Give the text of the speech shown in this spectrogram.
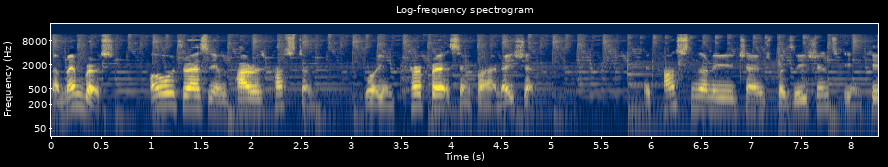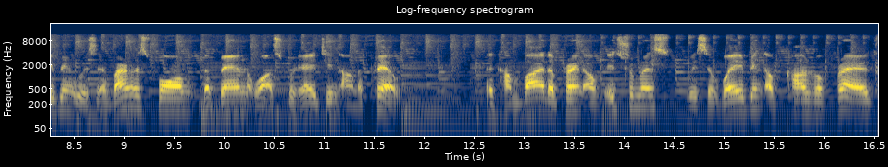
The members, all dressed in pirate costume, were in perfect synchronization. They constantly changed positions in keeping with the various form the band was creating on the field. They combined the playing of instruments with the waving of colorful flags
